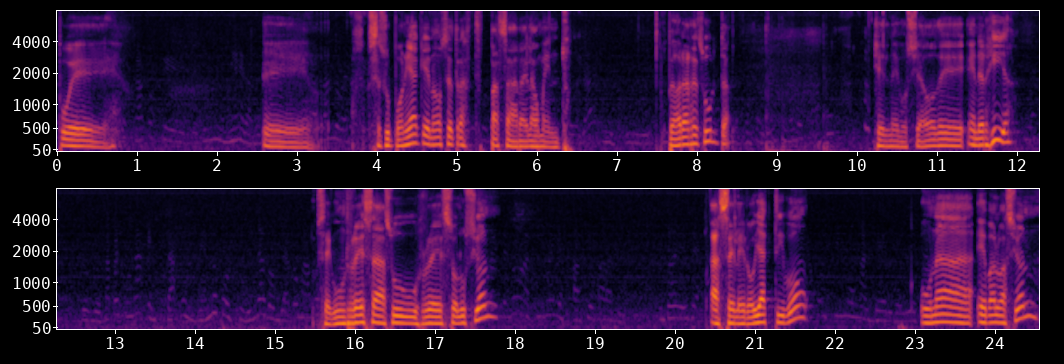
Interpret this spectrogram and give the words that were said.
pues, eh, se suponía que no se traspasara el aumento. Pero ahora resulta que el negociado de energía, según reza su resolución, aceleró y activó una evaluación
